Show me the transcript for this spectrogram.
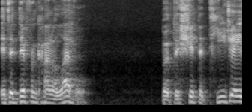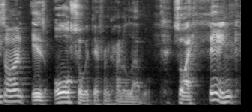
It's a different kind of level. But the shit that TJ's on is also a different kind of level. So I think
